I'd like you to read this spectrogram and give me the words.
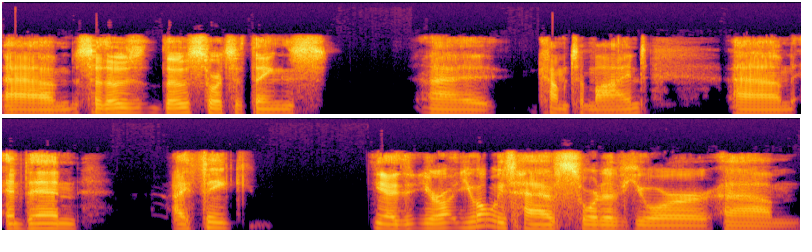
Um, so those those sorts of things uh, come to mind, um, and then I think you know you're you always have sort of your um,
